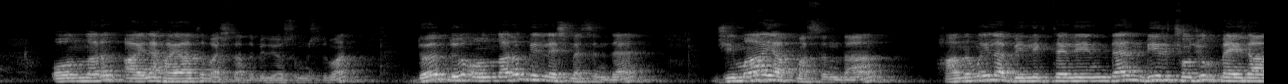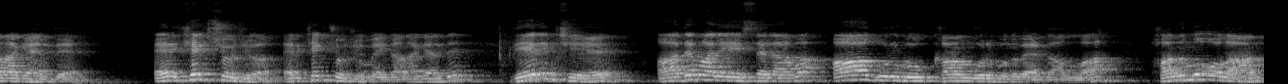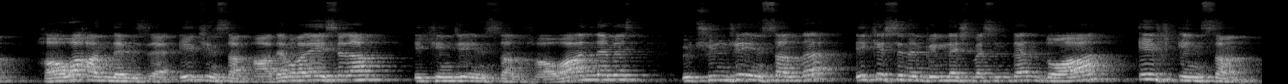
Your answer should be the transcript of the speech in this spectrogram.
onların aile hayatı başladı biliyorsun Müslüman. Döndü onların birleşmesinden, cima yapmasından, hanımıyla birlikteliğinden bir çocuk meydana geldi. Erkek çocuğu, erkek çocuğu meydana geldi. Diyelim ki Adem Aleyhisselam'a A grubu kan grubunu verdi Allah. Hanımı olan Hava annemize ilk insan Adem Aleyhisselam, ikinci insan Hava annemiz, üçüncü insan da ikisinin birleşmesinden doğan ilk insan.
